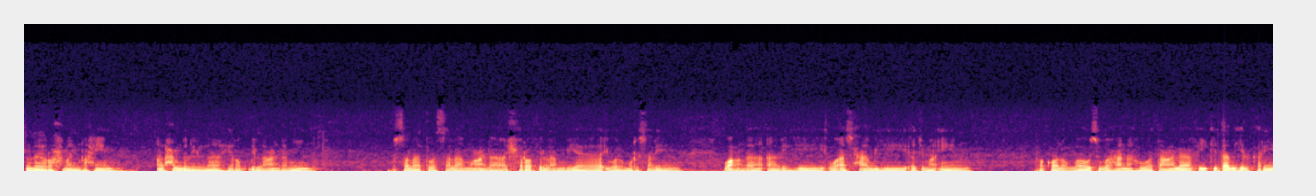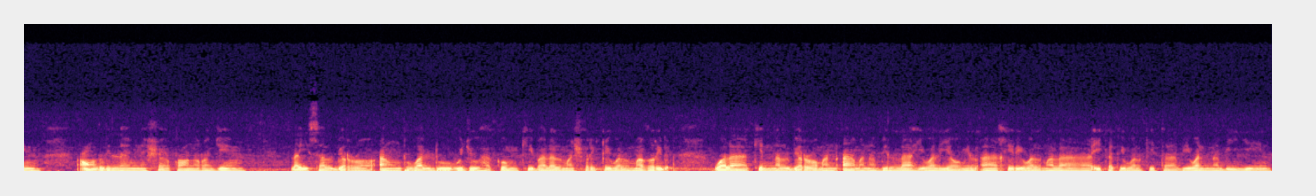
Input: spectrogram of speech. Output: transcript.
Bismillahirrahmanirrahim. Alhamdulillahi Rabbil Alamin. Wassalatu wassalamu ala ashrafil anbiya wal mursalin Wa ala alihi wa ashabihi ajma'in. Faqala Allah subhanahu wa ta'ala fi kitabihil karim. A'udhu billahi minasyaitanir rajim. Laisal birra an tuwallu wujuhakum kibalal masyriqi wal maghrib walakinnal birra man amana billahi wal yawmil akhir wal malaikati wal kitabi wan nabiyyin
